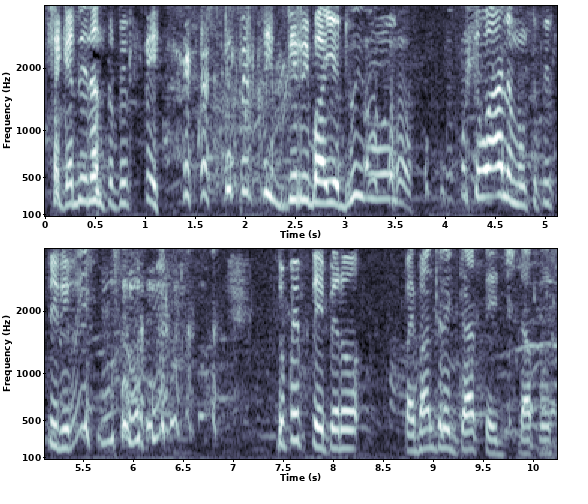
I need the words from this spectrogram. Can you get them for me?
Sagad din ang 250. 250 diri bayad. Huy mo. Pagsawaan mo 250 diri. 250 pero 500 cottage tapos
